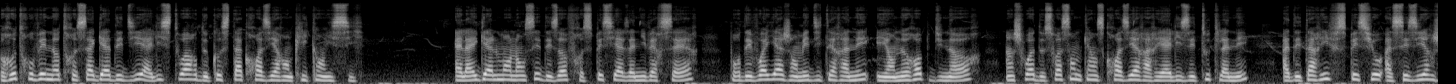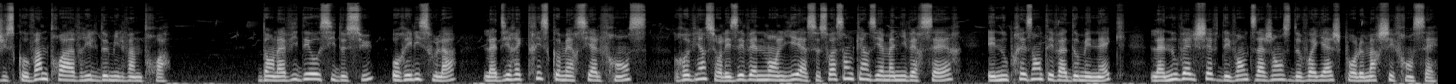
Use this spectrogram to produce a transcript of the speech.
Retrouvez notre saga dédiée à l'histoire de Costa Croisière en cliquant ici. Elle a également lancé des offres spéciales anniversaires, pour des voyages en Méditerranée et en Europe du Nord, un choix de 75 croisières à réaliser toute l'année, à des tarifs spéciaux à saisir jusqu'au 23 avril 2023. Dans la vidéo ci-dessus, Aurélie Soula, la directrice commerciale France, revient sur les événements liés à ce 75e anniversaire, et nous présente Eva Domenech, la nouvelle chef des ventes agences de voyage pour le marché français.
